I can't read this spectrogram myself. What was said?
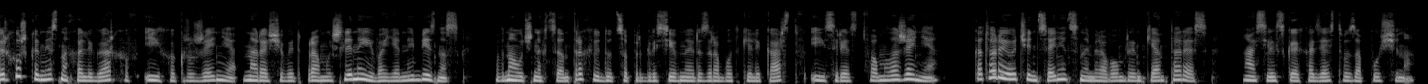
Верхушка местных олигархов и их окружение наращивает промышленный и военный бизнес. В научных центрах ведутся прогрессивные разработки лекарств и средств омоложения, которые очень ценятся на мировом рынке Антарес, а сельское хозяйство запущено.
